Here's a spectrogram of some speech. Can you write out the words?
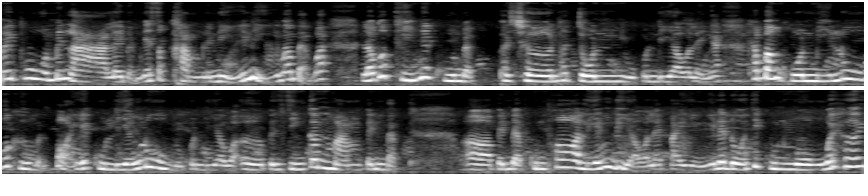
ไม่พูดไม่ลาอะไรแบบนี้สักคำเลยหนีหนีมาแบบว่า แล้วก็ทิ้งให้คุณแบบเผชิญผจญอยู่คนเดียวอะไรเงี้ย ถ้าบางคนมีลูกก็คือเหมือนปล่อยให้คุณเลี้ยงลูกอยู่คนเดียวอะเออเป็นซิงเกิลมัมเป็นแบบ เออเป็นแบบคุณพ่อเลี้ยงเดี่ยวอะไรไปอย่างนี้เลยโดยที่คุณงงว่าเฮ้ย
